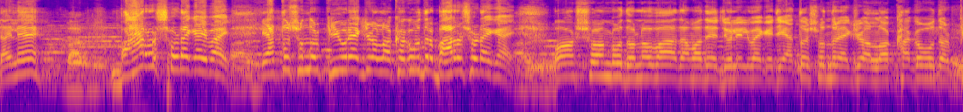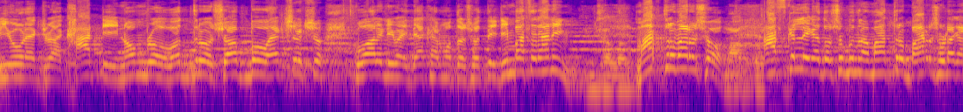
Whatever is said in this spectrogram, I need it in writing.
তাইলে বারোশো। টাকায় ভাই এত সুন্দর পিওর একজোড়া লক্ষা কবুতর বারোশো টাকায়। অসংখ্য ধন্যবাদ আমাদের জলিল ভাইকে যে এত সুন্দর একজোড়া লক্ষা কবুতর পিওর একজোড়া খাঁটি নম্র ভদ্র সভ্য একশো একশো কোয়ালিটি ভাই দেখার মতো সত্যি। ডিম বাচ্চা রানিং মাত্র বারোশো। আজকের লেগে দর্শক বন্ধুরা মাত্র বারোশো টাকা।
